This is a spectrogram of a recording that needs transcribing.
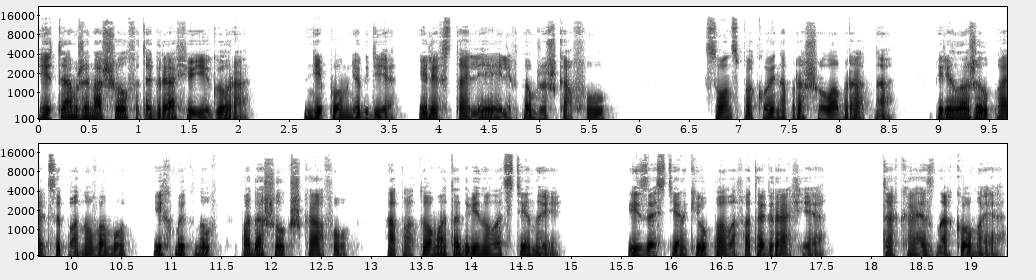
«И там же нашел фотографию Егора. Не помню где, или в столе, или в том же шкафу. Сон спокойно прошел обратно, переложил пальцы по-новому и, хмыкнув, подошел к шкафу, а потом отодвинул от стены. Из-за стенки упала фотография. Такая знакомая.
